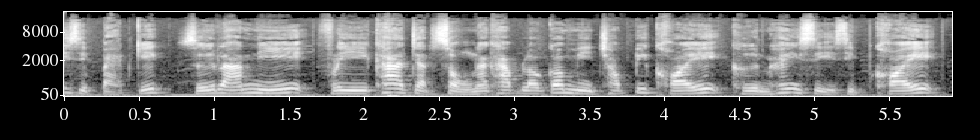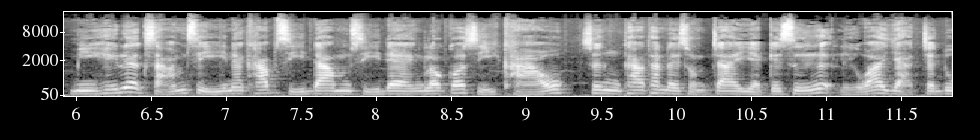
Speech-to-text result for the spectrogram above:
128 กิก ซื้อร้านนี้ฟรีค่าจัดส่งนะครับ แล้วก็มี s h อ p e e Coin คืนให้ 40 คอย มีให้เลือก 3 สีนะครับ สีดำ สีแดง แล้วก็สีขาว ซึ่งถ้าท่านใดสนใจอยากจะซื้อ หรือว่าอยากจะดู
